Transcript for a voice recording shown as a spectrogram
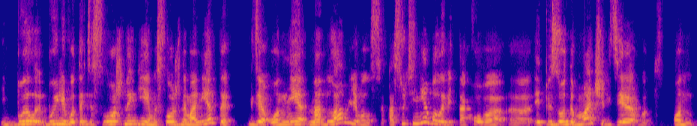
был, были вот эти сложные геймы, сложные моменты, где он не надламливался. По сути, не было ведь такого э, эпизода в матче, где вот он,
